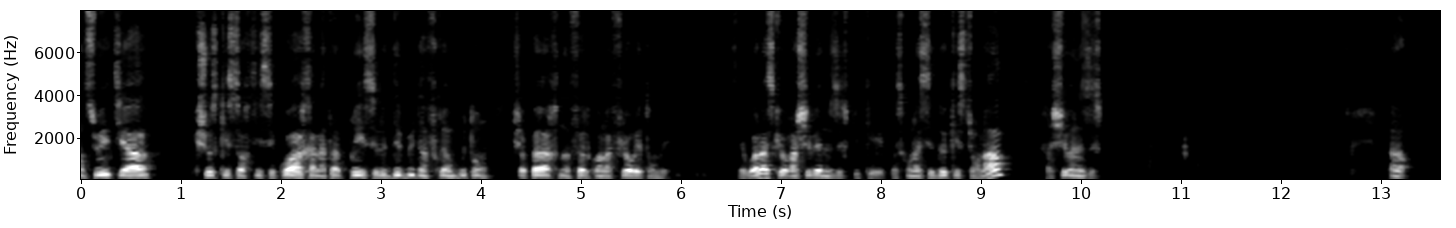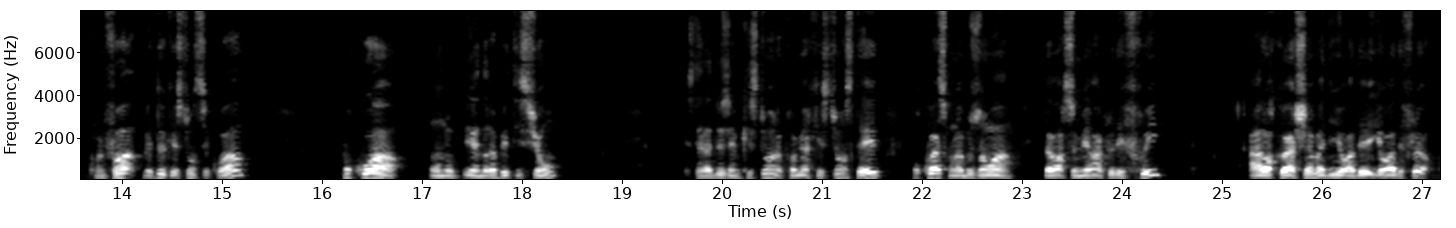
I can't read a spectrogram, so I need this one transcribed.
Ensuite, il y a quelque chose qui est sorti. C'est quoi? C'est le début d'un fruit en bouton. Nofel quand la fleur est tombée. Voilà ce que Rashi vient nous expliquer. Parce qu'on a ces deux questions-là, Rashi va nous expliquer. Alors, encore une fois, les deux questions, c'est quoi? Pourquoi on, il y a une répétition? C'était la deuxième question. La première question, c'était pourquoi est-ce qu'on a besoin d'avoir ce miracle des fruits alors que Hachem a dit il y aura des, il y aura des fleurs?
